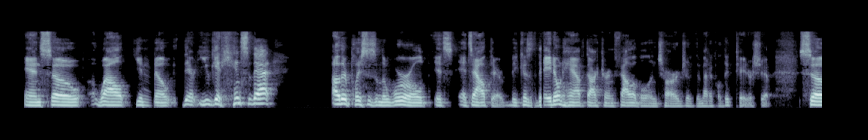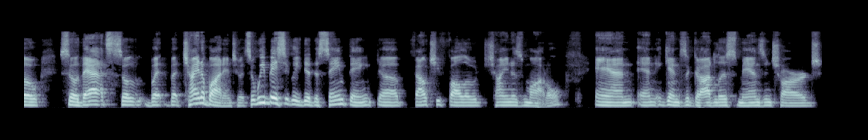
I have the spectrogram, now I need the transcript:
And so while you know there you get hints of that, other places in the world it's it's out there because they don't have dr infallible in charge of the medical dictatorship. So so that's so but but china bought into it. So we basically did the same thing. Uh, fauci followed china's model. And and again it's a godless man's in charge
